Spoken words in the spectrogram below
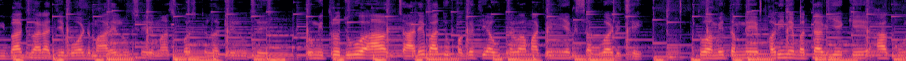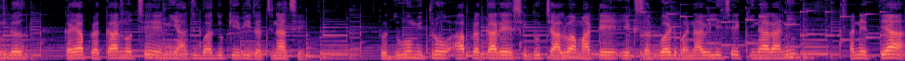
વિભાગ દ્વારા જે બોર્ડ મારેલું છે, એમાં સ્પષ્ટ લખેલું છે, તો મિત્રો જુઓ, આ ચારે બાજુ પગથિયા ઉતરવા માટેની એક સગવડ છે. તો અમે તમને ફરીને બતાવીએ કે આ કુંડ કયા પ્રકારનો છે, એની આજુબાજુ કેવી રચના છે. તો જુઓ મિત્રો, આ પ્રકારે સીધું ચાલવા માટે એક સગવડ બનાવેલી છે કિનારાની. અને ત્યાં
